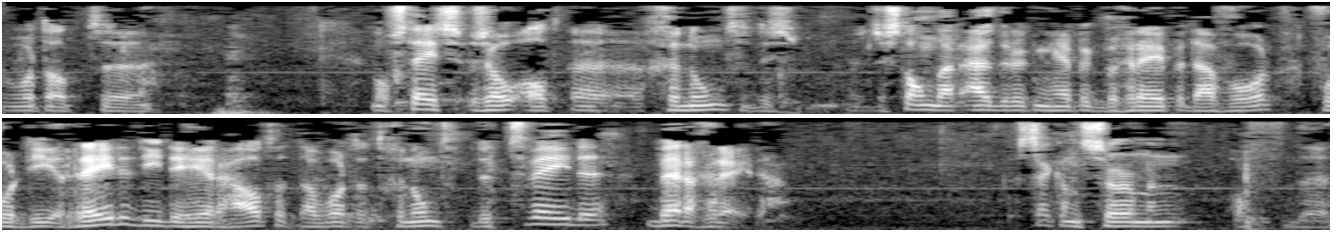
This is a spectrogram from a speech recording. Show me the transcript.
wordt dat uh, nog steeds zo uh, genoemd. Dus de standaard uitdrukking heb ik begrepen daarvoor. Voor die reden die de Heer houdt, dan wordt het genoemd de tweede bergreden. The second sermon of the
